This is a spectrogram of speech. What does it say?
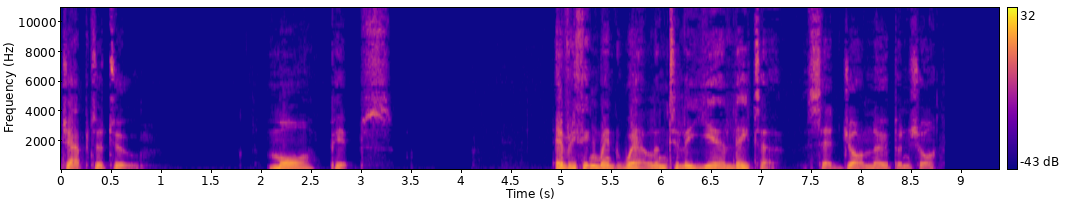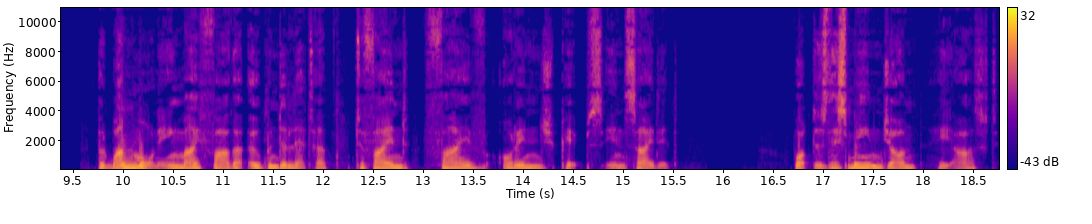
Chapter 2 More Pips Everything went well until a year later, said John Openshaw. But one morning my father opened a letter to find five orange pips inside it. What does this mean, John? he asked.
